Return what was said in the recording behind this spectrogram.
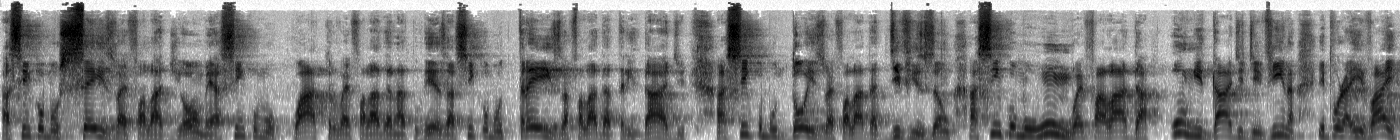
Assim como o seis vai falar de homem, assim como o quatro vai falar da natureza, assim como o três vai falar da trindade, assim como o dois vai falar da divisão, assim como o um vai falar da unidade divina e por aí vai.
